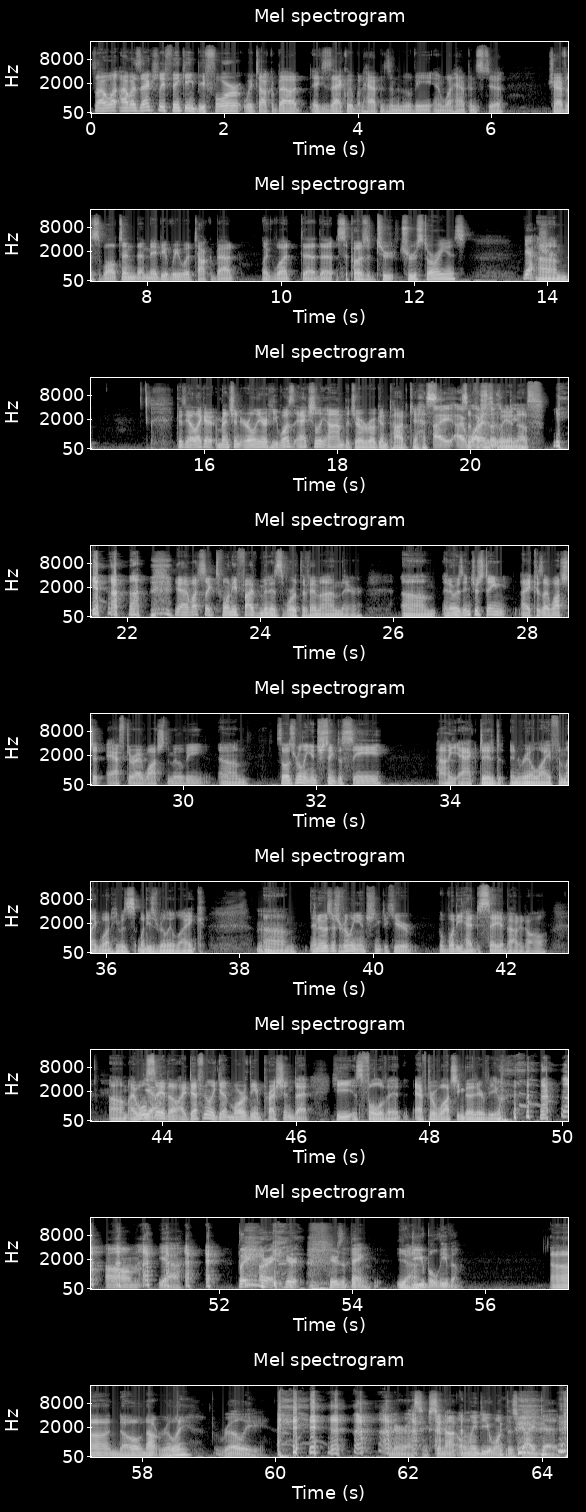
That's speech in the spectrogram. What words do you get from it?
So I, I was actually thinking before we talk about exactly what happens in the movie and what happens to Travis Walton that maybe we would talk about like what the the supposed true true story is. Yeah, sure. Um, Because yeah, like I mentioned earlier, he was actually on the Joe Rogan podcast. I- I surprisingly enough. yeah, yeah, I watched like 25 minutes worth of him on there. Um, and it was interesting I because I, watched it after I watched the movie. Um, so it was really interesting to see how he acted in real life and like what he was what he's really like. Mm-hmm. Um, and it was just really interesting to hear what he had to say about it all. Um, I will Yeah. say though, I definitely get more of the impression that he is full of it after watching that interview. Um, yeah. But all right, here here's the thing. yeah. Do you believe him? Uh, no, not really. Really? Interesting. So not only do you want this guy dead,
